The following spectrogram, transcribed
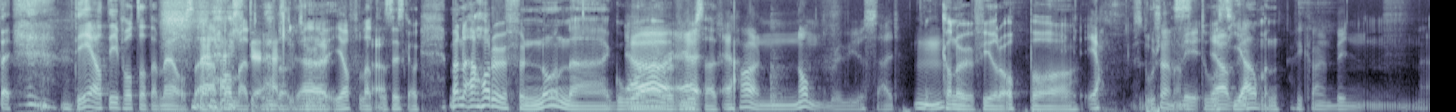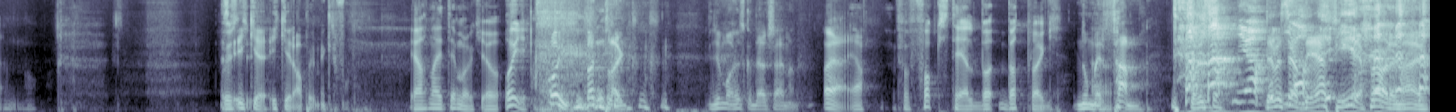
Det at de fortsatt er med oss, Det er faen meg et under. Iallfall etter sist gang. Men eh, har du funnet noen eh, gode Ja, reviews jeg, her? jeg har noen reviews her. Kan du fyre opp på Ja. Storskjermen. Vi, vi kan begynne med noe. Ikke, ikke rap i mikrofonen. Ja, nei, det må du ikke gjøre. Oi! Oi, buttplug! Du må huske å dele skjermen. Oh, ja, ja. For Foxtail bu- buttplug. Nummer fem. Det vil si, det vil si at det er fire før den her.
